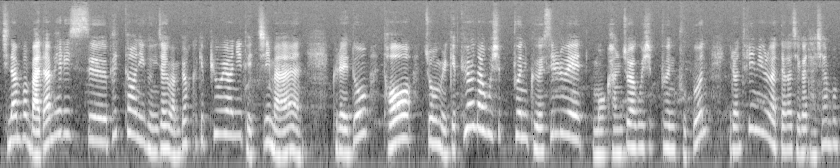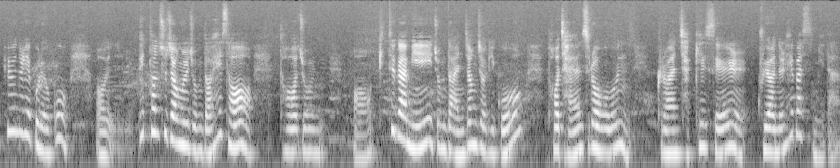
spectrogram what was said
지난번 마담 해리스 패턴이 굉장히 완벽하게 표현이 됐지만 그래도 더 좀 이렇게 표현하고 싶은 그 실루엣 뭐 강조하고 싶은 부분 이런 트리밍을 갖다가 제가 다시 한번 표현을 해보려고 어, 패턴 수정을 좀 더 해서 더좀 어, 피트감이 좀 더 안정적이고 더 자연스러운 그러한 자켓을 구현을 해봤습니다.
